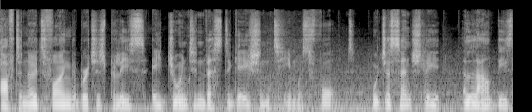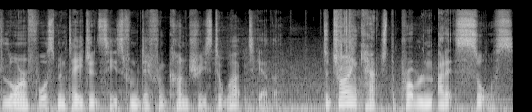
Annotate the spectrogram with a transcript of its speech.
After notifying the British police, a joint investigation team was formed, which essentially allowed these law enforcement agencies from different countries to work together. To try and catch the problem at its source,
